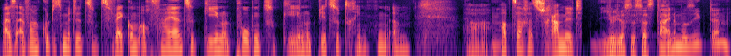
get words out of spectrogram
war das einfach ein gutes Mittel zum Zweck, um auch feiern zu gehen und pogen zu gehen und Bier zu trinken. Ähm, ja, hm. Hauptsache es schrammelt. Julius, ist das deine Musik denn?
